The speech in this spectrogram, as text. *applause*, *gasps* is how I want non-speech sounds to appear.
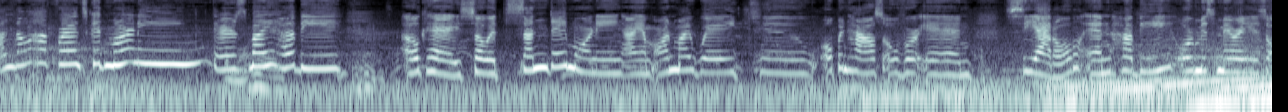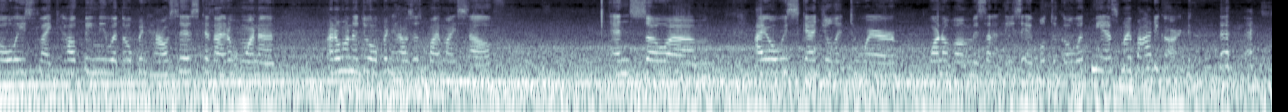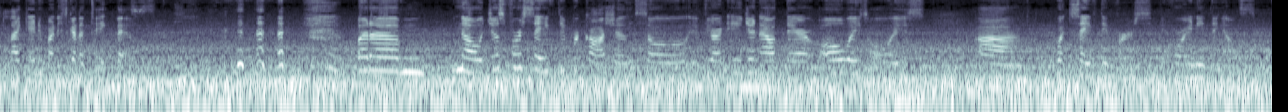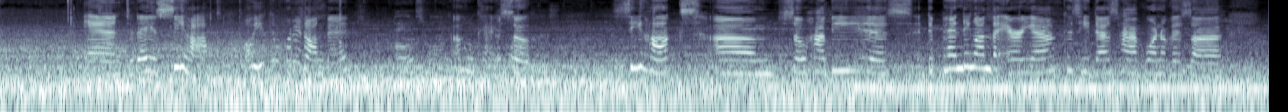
Aloha friends, good morning. There's my hubby. Okay, so it's Sunday morning. I am on my way to open house over in Seattle and hubby or Miss Mary is always like helping me with open houses because I don't want to I don't want to do open houses by myself. And so um, I always schedule it to where one of them is at least able to go with me as my bodyguard. *laughs* like anybody's gonna take this. *laughs* but um, no, just for safety precautions. So if you're an agent out there, always, always uh, put safety first before anything else. And today is Seahawks. Oh, you can put it on, babe. Oh, it's fine. Okay, It's so fine. Seahawks. Um, so hubby is depending on the area because he does have one of his uh,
